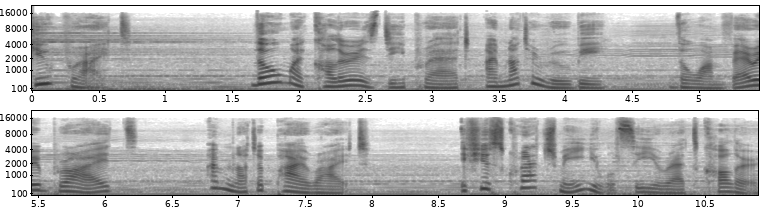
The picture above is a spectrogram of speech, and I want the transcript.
Cuprite. Though my color is deep red, I'm not a ruby. Though I'm very bright, I'm not a pyrite. If you scratch me, you will see a red color.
